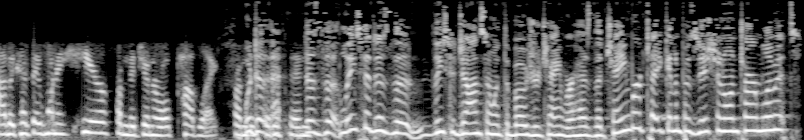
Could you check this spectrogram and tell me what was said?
uh, because they want to hear from the general public, from well, the does, citizens. Does the Lisa? Does the Lisa Johnson with the Bossier Chamber has the chamber taken a position on term limits?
